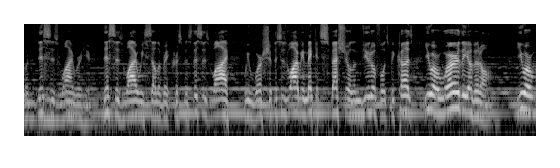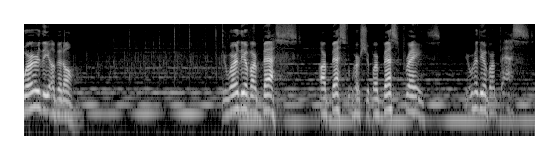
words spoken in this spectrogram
But this is why we're here. This is why we celebrate Christmas. This is why we worship. This is why we make it special and beautiful. It's because you are worthy of it all. You are worthy of it all. You're worthy of our best, our best worship, our best praise. You're worthy of our best.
